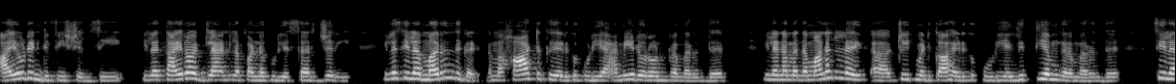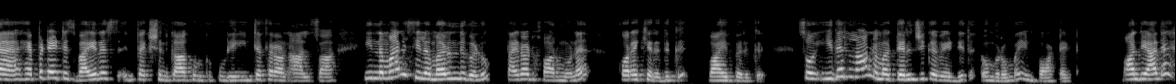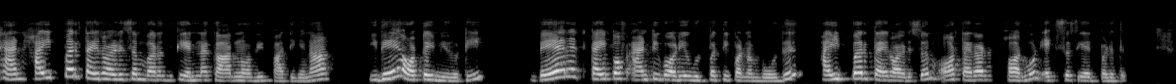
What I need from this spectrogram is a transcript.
அயோடின் டிஃபிஷியன்சி இல்ல தைராய்ட் கிளாண்ட்ல பண்ணக்கூடிய சர்ஜரி இல்ல சில மருந்துகள் நம்ம ஹார்ட்டுக்கு எடுக்கக்கூடிய அமீடோரோன்ற மருந்து இல்ல நம்ம இந்த மனநிலை ட்ரீட்மெண்ட்டுக்காக எடுக்கக்கூடிய லித்தியம்ங்கிற மருந்து சில ஹெப்படைட்டிஸ் வைரஸ் இன்ஃபெக்ஷனுக்காக கொடுக்கக்கூடிய இன்டர்ஃபெரான் ஆல்பா இந்த மாதிரி சில மருந்துகளும் தைராய்டு ஹார்மோனை குறைக்கிறதுக்கு வாய்ப்பு இருக்கு. ஸோ இதெல்லாம் நம்ம தெரிஞ்சுக்க வேண்டியது ரொம்ப ரொம்ப important on the other hand hyperthyroidism வர்றதுக்கு என்ன காரணம் அப்படின்னு பாத்தீங்கன்னா இதே ஆட்டோ இம்யூனிட்டி வேற டைப் ஆஃப் ஆன்டிபாடியை உற்பத்தி பண்ணும்போது hyperthyroidism or thyroid hormone excess ஏற்படுது.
